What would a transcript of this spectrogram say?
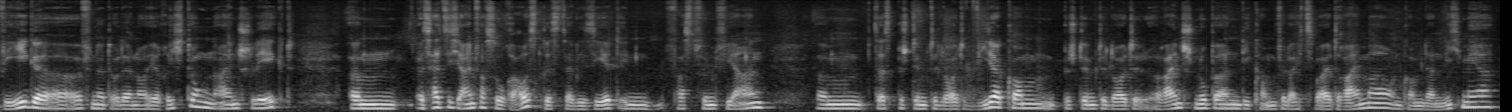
Wege eröffnet oder neue Richtungen einschlägt. Ähm, es hat sich einfach so rauskristallisiert in fast fünf Jahren, dass bestimmte Leute wiederkommen, bestimmte Leute reinschnuppern, die kommen vielleicht zwei, dreimal und kommen dann nicht mehr.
